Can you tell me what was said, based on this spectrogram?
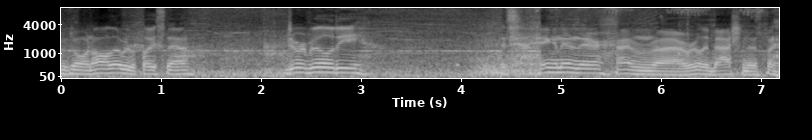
We're going all over the place now. Durability is hanging in there. I'm uh, really bashing this thing.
